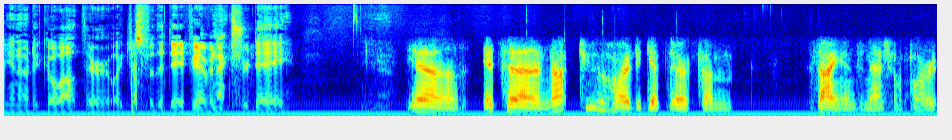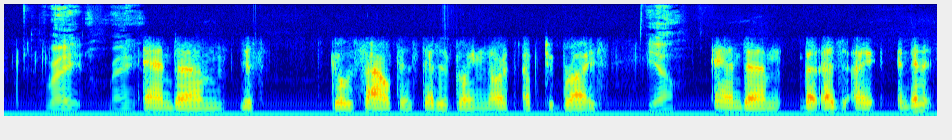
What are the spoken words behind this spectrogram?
you know, to go out there like just for the day if you have an extra day. You know. Yeah, it's uh, not too hard to get there from Zion's National Park, Right, right. and um, just go south instead of going north up to Bryce. Yeah, And um, but as I and then it's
